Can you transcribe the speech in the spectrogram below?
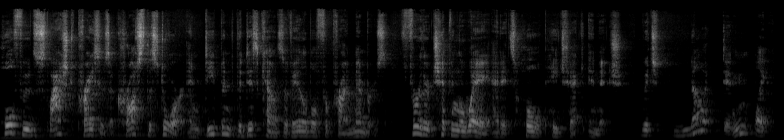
Whole Foods slashed prices across the store and deepened the discounts available for Prime members, further chipping away at its whole paycheck image. Which, no, it didn't. Like,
